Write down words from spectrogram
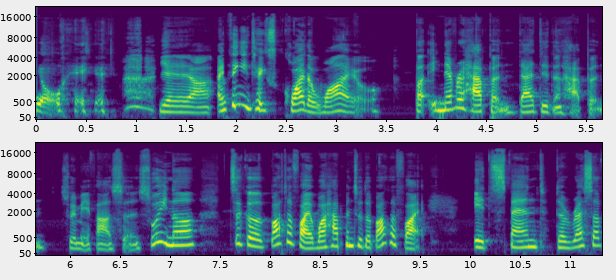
久诶、 Yeah, yeah, yeah. I think it takes quite a while. But it never happened. That didn't happen. 所以没发生。所以呢，这个 butterfly, what happened to the butterfly? It spent the rest of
